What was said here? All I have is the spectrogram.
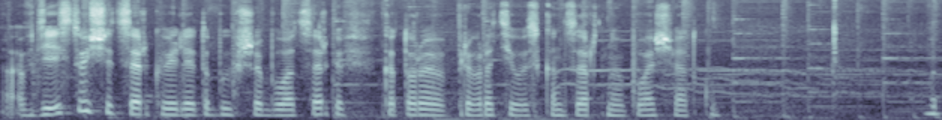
А в действующей церкви или это бывшая была церковь, которая превратилась в концертную площадку? Вот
